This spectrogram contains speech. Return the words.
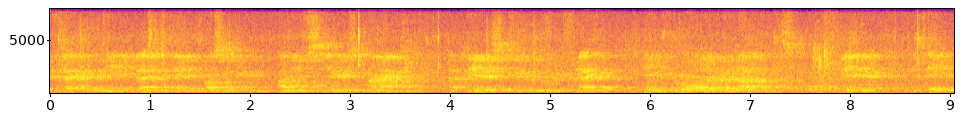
effectively investigate, prosecute, and punish serious crime appears to reflect a broader reluctance or fear to take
